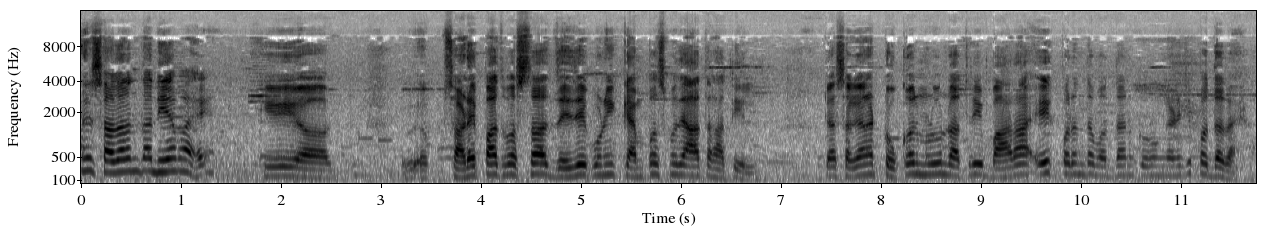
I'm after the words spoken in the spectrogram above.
हे साधारणतः नियम आहे की साडेपाच वाजता जे जे कोणी कॅम्पसमध्ये आत राहतील त्या सगळ्यांना टोकन मिळून रात्री बारा एकपर्यंत मतदान करून घेण्याची पद्धत आहे.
